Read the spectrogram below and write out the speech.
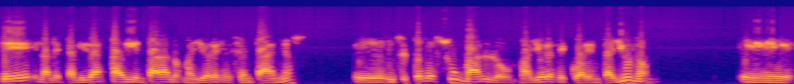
de la letalidad está orientada a los mayores de 60 años. Eh, y si ustedes suman los mayores de 41, eh,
